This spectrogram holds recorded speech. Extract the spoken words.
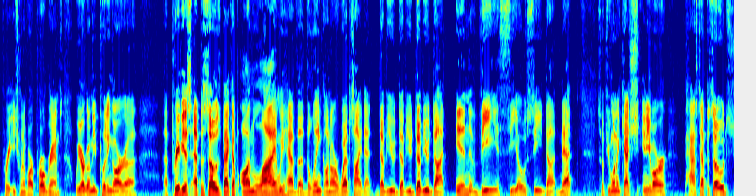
for each one of our programs. We are going to be putting our uh, uh, previous episodes back up online. We have the, the link on our website at www.nvcoc.net. So if you want to catch any of our past episodes,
